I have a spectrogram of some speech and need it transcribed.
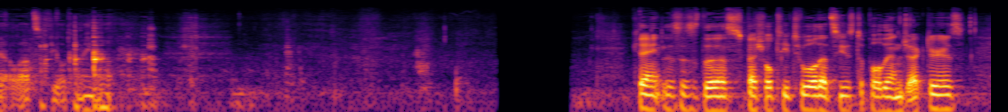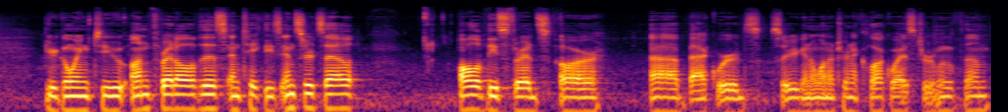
Got lots of fuel coming out. Okay, this is the specialty tool that's used to pull the injectors. You're going to unthread all of this and take these inserts out. All of these threads are uh, backwards, so you're going to want to turn it clockwise to remove them.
